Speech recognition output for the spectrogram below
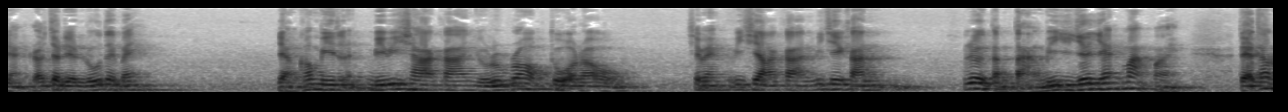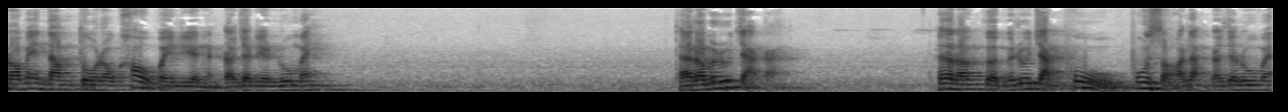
เนี่ย เราจะเรียนรู้ได้ไหม อย่างเขามีมีวิชาการอยู่รอบๆตัวเรา ใช่ไหมวิชาการวิชาการเรื่องต่างๆ มีเยอะแยะมากมาย แต่ถ้าเราไม่นำตัวเราเข้าไปเรียน เราจะเรียนรู้ไหมถ้าเราไม่รู้จักอะ ถ้าเราเกิดไม่รู้จักผู้ผู้สอนล่ะ เราจะรู้ไหม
